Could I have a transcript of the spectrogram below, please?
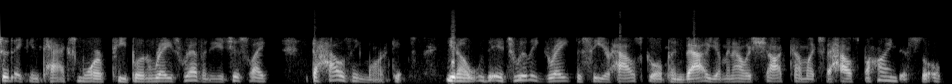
so they can tax more people and raise revenue. It's just like the housing markets. You know, it's really great to see your house go up in value. I mean, I was shocked how much the house behind us sold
